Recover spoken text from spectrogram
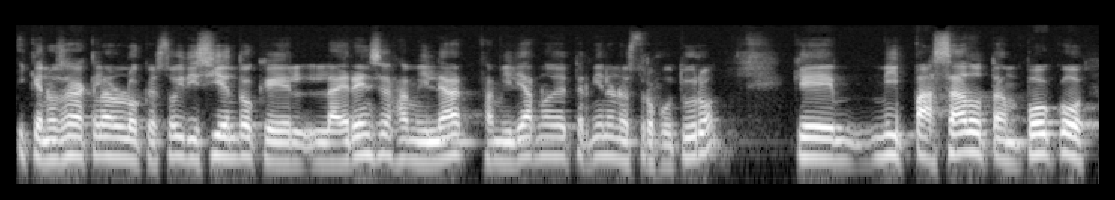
y que nos haga claro lo que estoy diciendo, que la herencia familiar, familiar no determina nuestro futuro, que mi pasado tampoco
